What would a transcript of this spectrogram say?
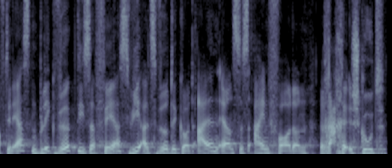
Auf den ersten Blick wirkt dieser Vers, wie als würde Gott allen Ernstes einfordern, Rache ist gut.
